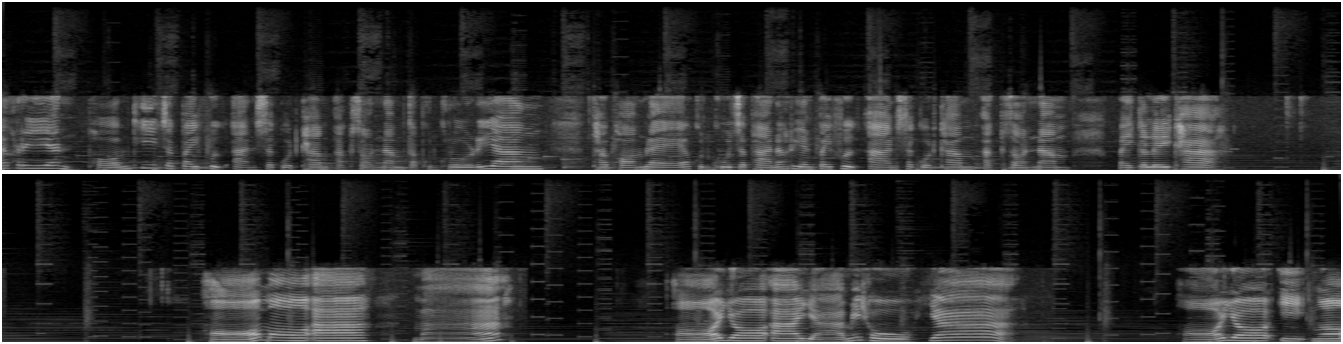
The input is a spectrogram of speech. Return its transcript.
นักเรียนพร้อมที่จะไปฝึกอ่านสะกดคำอักษรนำกับคุณครูหรือยัง ถ้าพร้อมแล้วคุณครูจะพานักเรียนไปฝึกอ่านสะกดคำอักษรนำไปกันเลยค่ะ หอมออา หมา หอยออาหยาไม่โท ย่า หอยออิงอ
